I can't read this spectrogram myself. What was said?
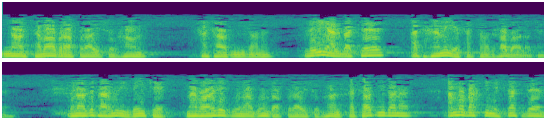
ناسواب را خدای سبحان فساد می‌داند. و این البته از همه فسادها بالاتر است. ملاحظه فرمودید به اینکه موارد گوناگون را خدای سبحان فساد می‌داند اما وقتی نسبت به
